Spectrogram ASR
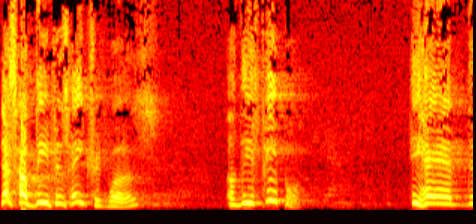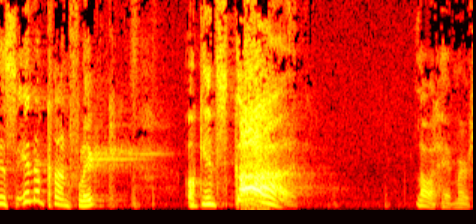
That's how deep his hatred was of these people. He had this inner conflict against God. Lord have mercy.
